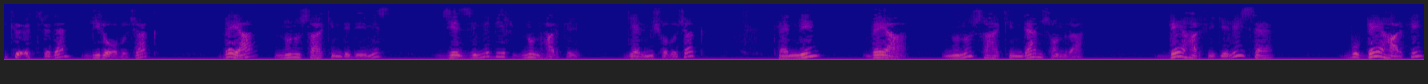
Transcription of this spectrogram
iki ötreden biri olacak. Veya nunu sakin dediğimiz cezimli bir nun harfi gelmiş olacak. Tenvin veya nunu sakinden sonra B harfi gelirse bu B harfi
